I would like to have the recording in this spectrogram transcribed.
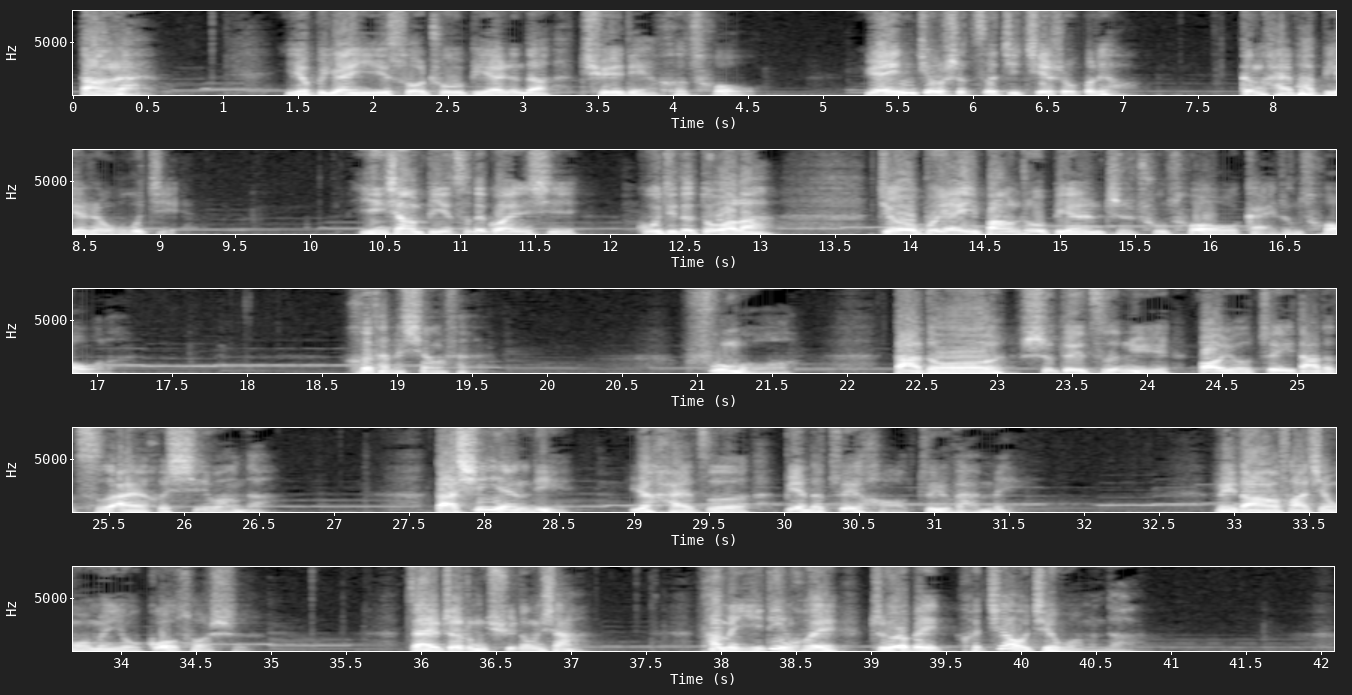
当然，也不愿意说出别人的缺点和错误，原因就是自己接受不了，更害怕别人误解，影响彼此的关系，顾及的多了，就不愿意帮助别人指出错误、改正错误了。和他们相反，父母大多是对子女抱有最大的慈爱和希望的，打心眼里愿孩子变得最好、最完美。每当发现我们有过错时，在这种驱动下，他们一定会责备和教诫我们的。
